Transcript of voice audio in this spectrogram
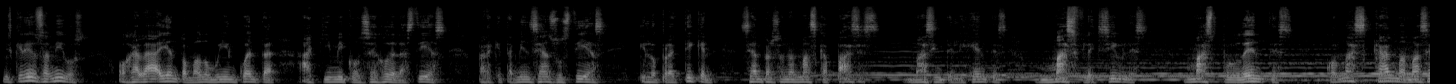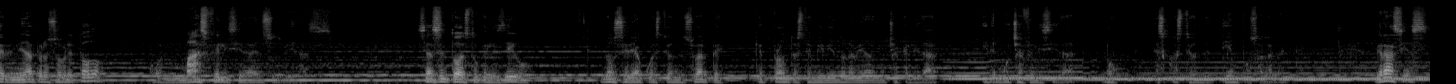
Mis queridos amigos, ojalá hayan tomado muy en cuenta aquí mi consejo de las tías para que también sean sus tías y lo practiquen, sean personas más capaces, más inteligentes, más flexibles, más prudentes, con más calma, más serenidad, pero sobre todo con más felicidad en sus vidas. Si hacen todo esto que les digo, no sería cuestión de suerte que pronto estén viviendo una vida de mucha calidad y de mucha felicidad. No, es cuestión de tiempo solamente. Gracias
